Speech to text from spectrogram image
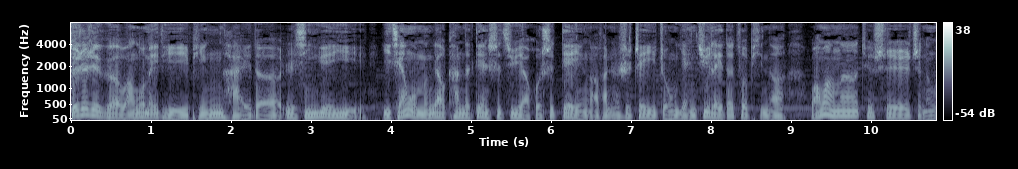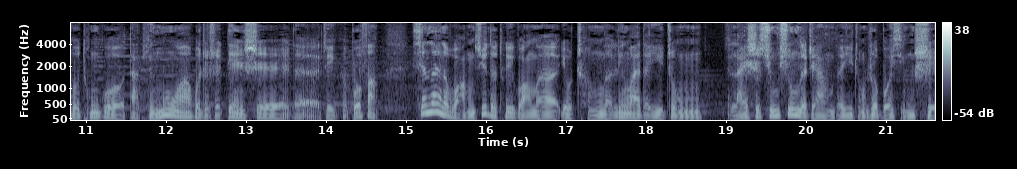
随着这个网络媒体平台的日新月异，以前我们要看的电视剧啊，或是电影啊，反正是这一种演剧类的作品呢，往往呢就是只能够通过大屏幕啊，或者是电视的这个播放。现在呢，网剧的推广呢，又成了另外的一种来势汹汹的这样的一种热播形式。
